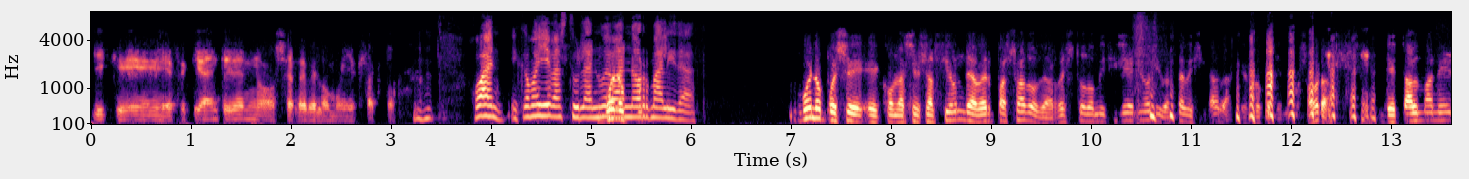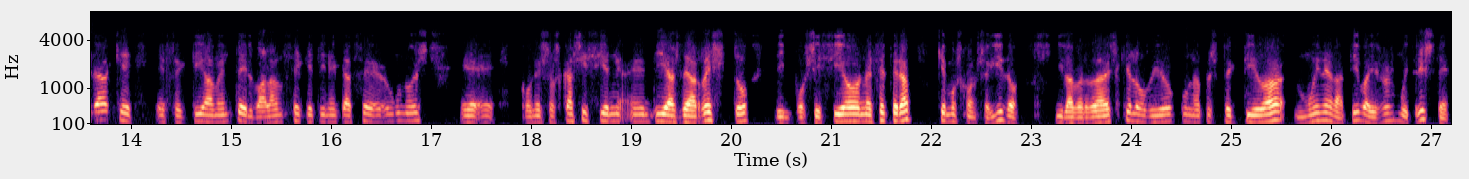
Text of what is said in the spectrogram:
y que efectivamente no se reveló muy exacto. Juan, ¿y cómo llevas tú la nueva pues, normalidad? Bueno, pues eh, eh, con la sensación de haber pasado de arresto domiciliario a libertad vigilada, que es lo que tenemos ahora. De tal manera que efectivamente el balance que tiene que hacer uno es, eh, con esos casi 100 días de arresto, de imposición, etcétera, que hemos conseguido. Y la verdad es que lo veo con una perspectiva muy negativa y eso es muy triste.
